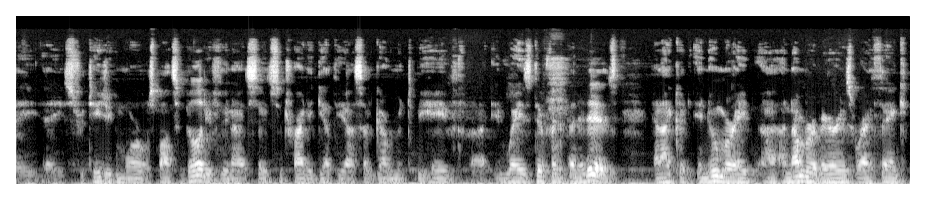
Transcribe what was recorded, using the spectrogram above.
a, a, strategic and moral responsibility for the United States to try to get the Assad government to behave uh, in ways different than it is. And I could enumerate uh, a number of areas where I think,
